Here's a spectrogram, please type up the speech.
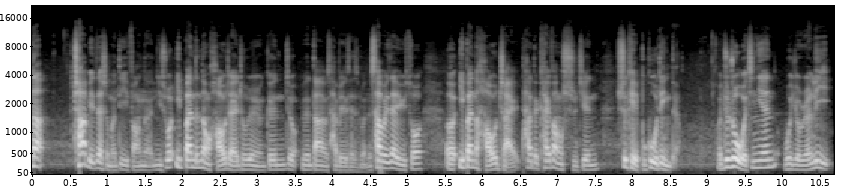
那差别在什么地方呢？你说一般的那种豪宅周边跟这种跟大家有差别在什么呢？差别在于说，呃，一般的豪宅它的开放时间是可以不固定的。我就说我今天我有人力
